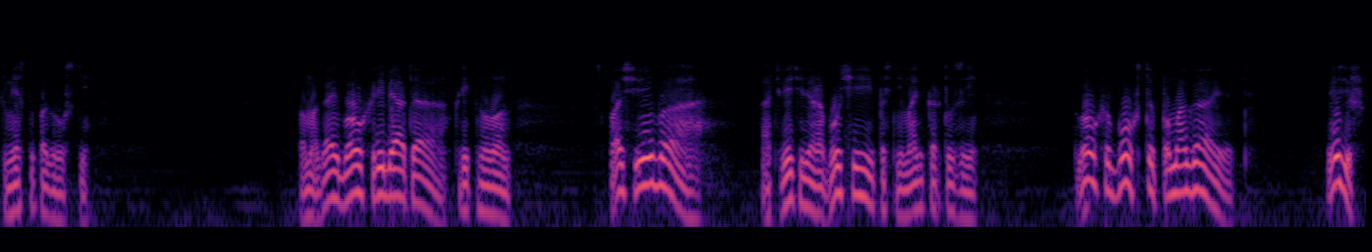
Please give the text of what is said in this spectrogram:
к месту погрузки. «Помогай Бог, ребята!» — крикнул он. «Спасибо!» — ответили рабочие и поснимали картузы. «Плохо Бог-то помогает. Видишь,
